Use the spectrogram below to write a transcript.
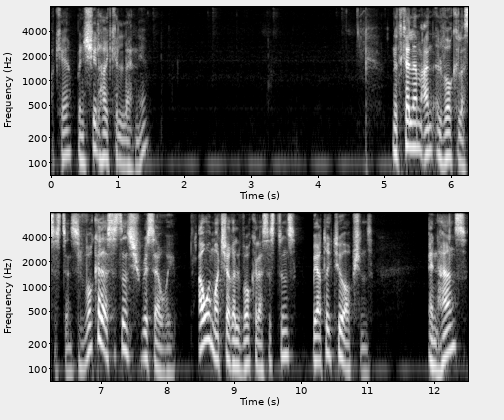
okay؟ بنشيل هاي كلها هني. نتكلم عن ال vocal assistant ال vocal assistant شو بيسوي؟ أول ما تشغل ال vocal assistant بيعطيك two options enhance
